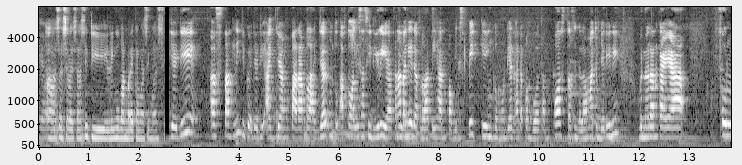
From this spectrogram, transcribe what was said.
Ya. uh, sosialisasi di lingkungan mereka masing-masing. Jadi uh, stand ini juga jadi ajang para pelajar untuk aktualisasi diri ya, karena Iya, tadi ada pelatihan public speaking, kemudian ada pembuatan poster segala macam. Jadi ini beneran kayak full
